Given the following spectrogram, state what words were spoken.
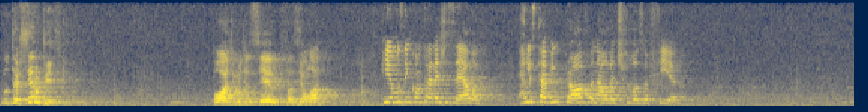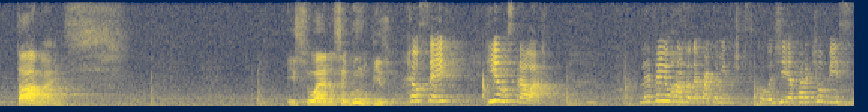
no terceiro piso. Pode me dizer o que faziam lá? Íamos encontrar a Gisela. Ela estava em prova na aula de filosofia. Tá, mas. Isso é no segundo piso. Eu sei. Íamos para lá. Levei o Hans ao departamento de psicologia para que o visse.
